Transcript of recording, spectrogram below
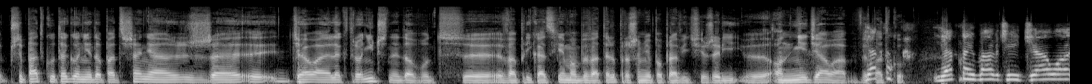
y, przypadku, tego niedopatrzenia, że y, działa elektroniczny dowód y, w aplikacji M-Obywatel. Proszę mnie poprawić, jeżeli on nie działa w wypadku. Jak, jak najbardziej działa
